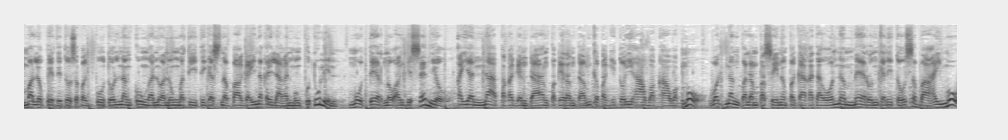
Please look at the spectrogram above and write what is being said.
Malupit ito sa pagputol ng kung ano-anong matitigas na bagay na kailangan mong putulin. Moderno ang disenyo, kaya napakaganda ang pakiramdam kapag ito'y hawak-hawak mo. Huwag nang palampasin ang pagkakataon na meron ganito sa bahay mo.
